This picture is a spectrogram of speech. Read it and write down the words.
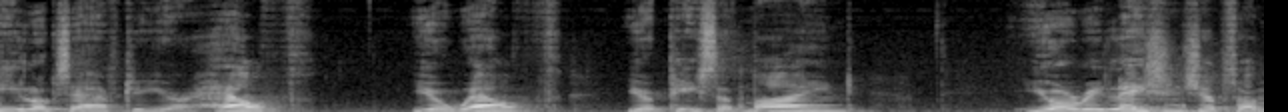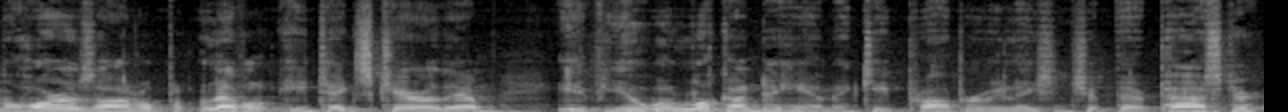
He looks after your health, your wealth, your peace of mind, your relationships on the horizontal level. He takes care of them if you will look unto Him and keep proper relationship there. Pastor,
